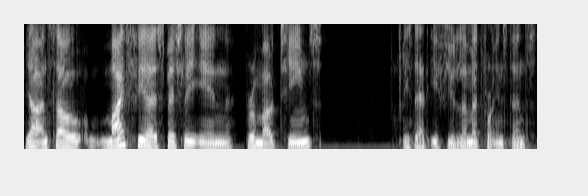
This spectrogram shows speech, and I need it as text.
Yeah, and so my fear, especially in remote teams, is that if you limit, for instance,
